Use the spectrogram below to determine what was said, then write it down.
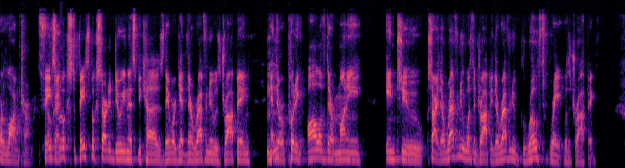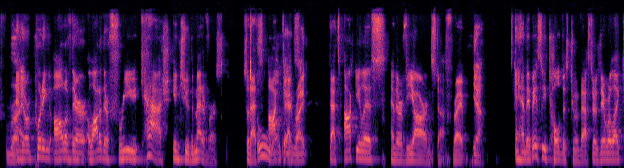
or long term. Facebook Facebook started doing this because they were getting their revenue was dropping Mhm. and they were putting all of their money into sorry their revenue wasn't dropping their revenue growth rate was dropping right. and they were putting all of their a lot of their free cash into the metaverse. So that's Ooh, Oc- okay, that's- right. that's oculus and their vr and stuff right? Yeah. and they basically told this to investors. They were like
